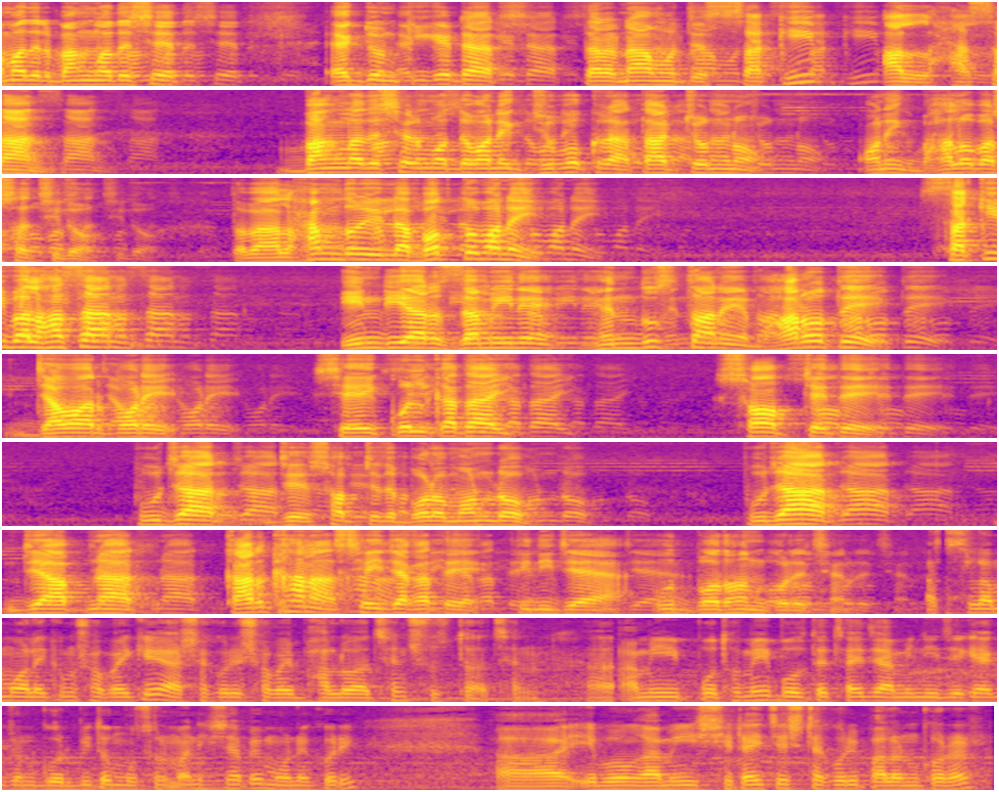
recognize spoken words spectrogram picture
আমাদের বাংলাদেশের একজন ক্রিকেটার, তার নাম হচ্ছে সাকিব আল হাসান বাংলাদেশের মধ্যে অনেক যুবকরা তার জন্য অনেক ভালোবাসা ছিল। তবে আলহামদুলিল্লাহ বর্তমানে সাকিব আল হাসান ইন্ডিয়ার জমিনে হিন্দুস্তানে, ভারতে যাওয়ার পরে সেই কলকাতায় সবচেয়ে পূজার যে সবচেয়ে বড় মণ্ডপ, পূজার যে আপনার কারখানা সেই জায়গাতে তিনি যে উদ্বোধন করেছেন। আসসালামু আলাইকুম সবাইকে। আশা করি সবাই ভালো আছেন, সুস্থ আছেন। আমি প্রথমেই বলতে চাই যে আমি নিজেকে একজন গর্বিত মুসলমান হিসাবে মনে করি এবং আমি সেটাই চেষ্টা করি পালন করার।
